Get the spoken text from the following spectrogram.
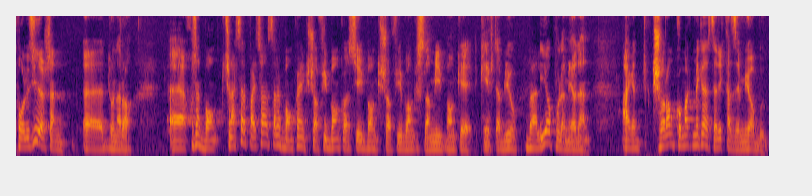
پالیسی داشتن دونرها خصوصا بانک. چون اکثر پیسه از طرف بانک کشافی بانک آسیایی بانک کشافی بانک اسلامی بانک کیف دبلیو بله. یا پول میادن اگر کشورام کمک می‌کرد از طریق زمیا بود.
